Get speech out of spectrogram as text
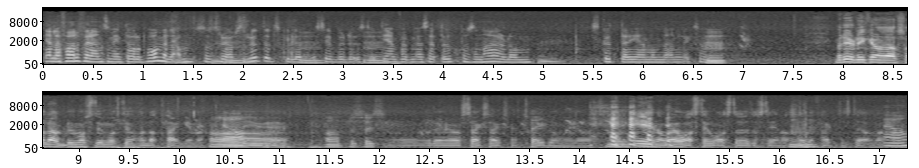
I alla fall för en som inte håller på med lamm så tror jag Mm. absolut att det skulle Mm. se burdust ut Mm. jämfört med att sätta upp en sån här och de Mm. skuttar igenom den liksom. Mm. Men det är ju likadant där Salam, du måste, du måste den där taggen. Ja. Det ju, eh, ja, precis. och det har jag sagt, sagt tre gånger idag. En av våra stora stötestenar så är det faktiskt där. Va? Ja. Eh,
